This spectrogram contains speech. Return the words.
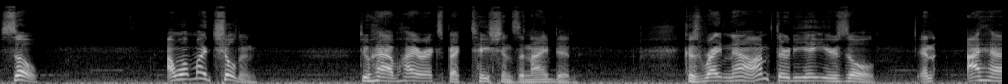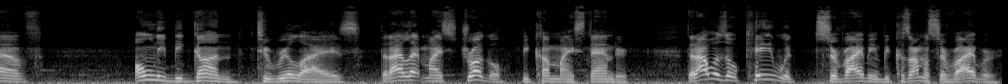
So, I want my children to have higher expectations than I did. Because right now I'm 38 years old and I have only begun to realize that I let my struggle become my standard. That I was okay with surviving because I'm a survivor.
